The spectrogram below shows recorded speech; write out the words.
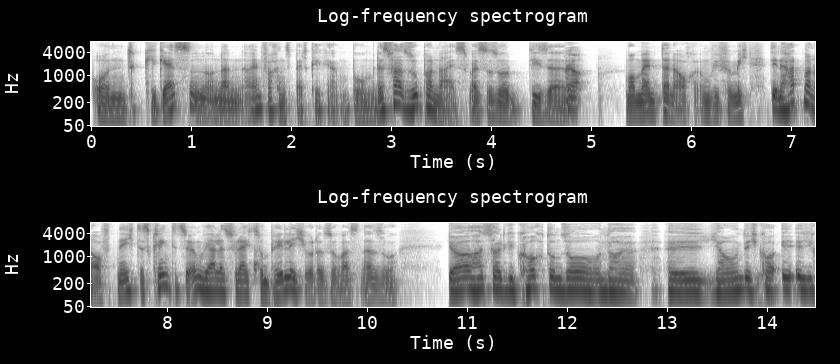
und gegessen und dann einfach ins Bett gegangen. Boom. Das war super nice, weißt du, so dieser Ja. Moment dann auch irgendwie für mich. Den hat man oft nicht. Das klingt jetzt irgendwie alles vielleicht so billig oder sowas. Also, ja, hast halt gekocht und so und äh, hey, ja und ich koch, ich, ich,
